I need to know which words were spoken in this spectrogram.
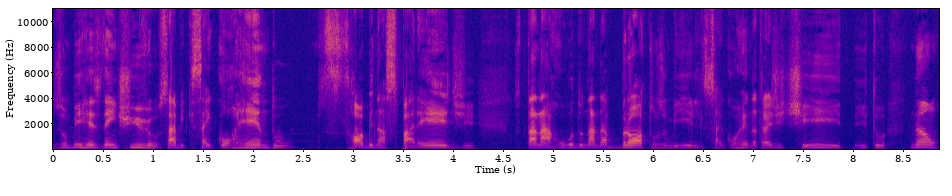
zumbi Resident Evil, sabe? Que sai correndo, sobe nas paredes. Tá na rua, do nada brota um zumbi, ele sai correndo atrás de ti e, e tu. Não.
